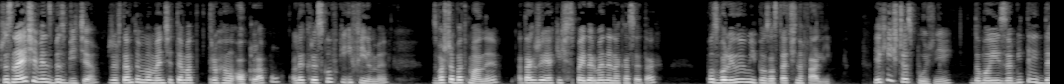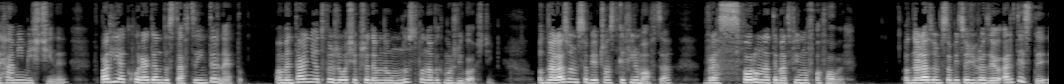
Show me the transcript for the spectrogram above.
Przyznaję się więc bez bicia, że w tamtym momencie temat trochę oklapł, ale kreskówki i filmy, zwłaszcza Batmany, a także jakieś Spidermany na kasetach, pozwoliły mi pozostać na fali. Jakiś czas później, do mojej zabitej dechami mieściny, wpadli jak huragan dostawcy internetu. Momentalnie otworzyło się przede mną mnóstwo nowych możliwości. Odnalazłem sobie cząstkę filmowca wraz z forum na temat filmów ofowych. Odnalazłem sobie coś w rodzaju artysty,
